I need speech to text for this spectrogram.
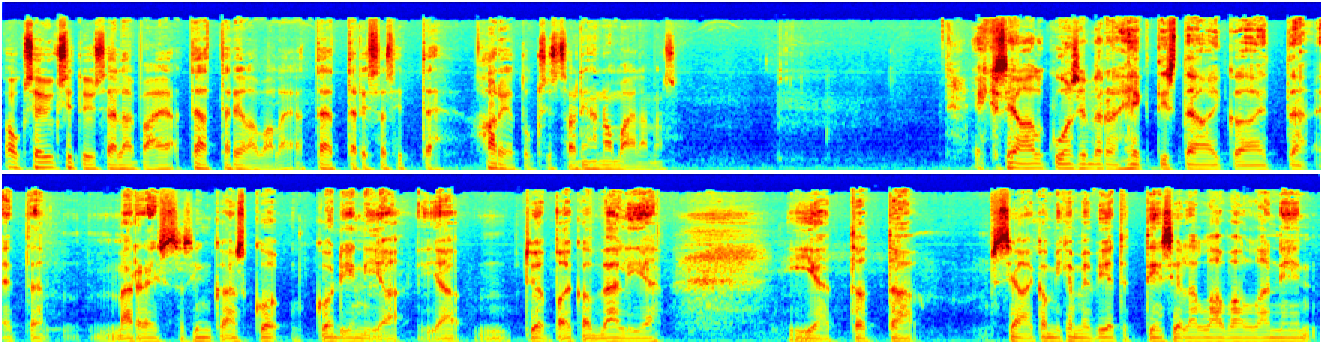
onko se yksityiselämää ja teatterilavalla ja teatterissa sitten harjoituksissa on ihan oma elämänsä? Ehkä se alku on sen verran hektistä aikaa, että, että mä reissasin kanssa kodin ja, ja työpaikan väliä. Ja tota, se aika, mikä me vietettiin siellä lavalla, niin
